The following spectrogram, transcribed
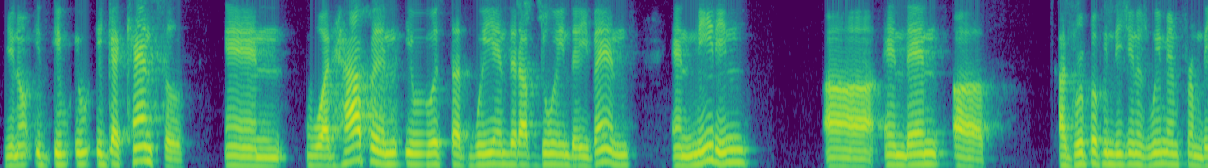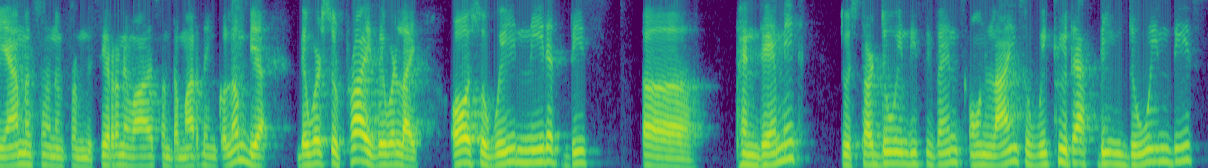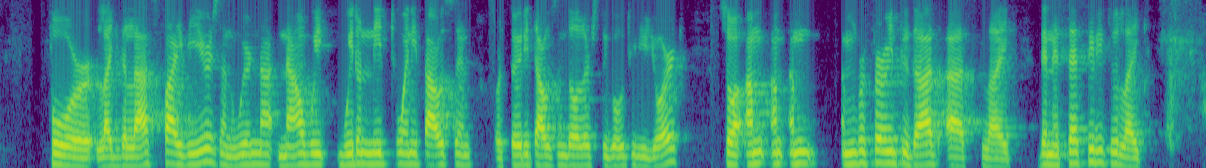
you know, it, it, it got canceled. And what happened, it was that we ended up doing the event and meeting, uh, and then uh, a group of indigenous women from the Amazon and from the Sierra Nevada, Santa Marta in Colombia, they were surprised. They were like, oh, so we needed this uh, pandemic to start doing these events online. So we could have been doing this for like the last five years and we're not, now we, we don't need 20,000 or $30,000 to go to New York. So I'm, I'm, I'm, I'm referring to that as like the necessity to like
